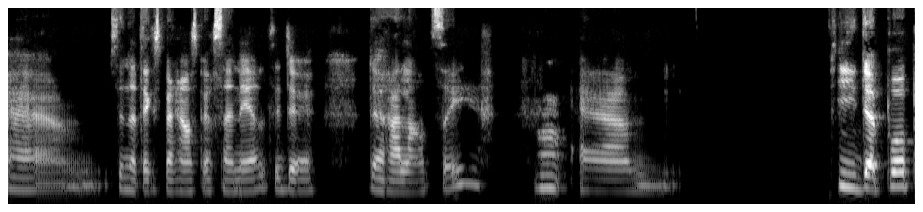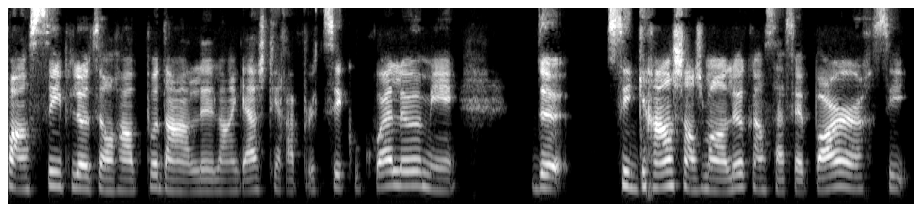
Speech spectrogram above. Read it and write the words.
Euh, c'est notre expérience personnelle, de, de ralentir. Euh, puis de pas penser, puis là, on rentre pas dans le langage thérapeutique ou quoi, là, mais de ces grands changements-là, quand ça fait peur, c'est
